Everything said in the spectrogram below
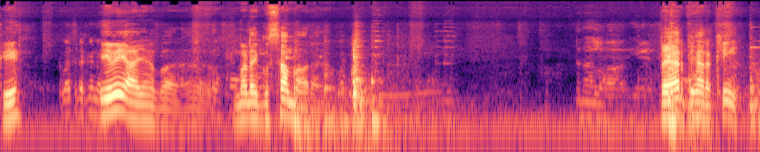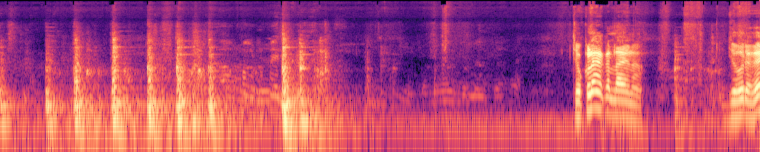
ਕੀ? ਰੱਖੀ ਇਵੇਂ ਆ ਜਾਣਾ ਬਾਹਰ। ਮੜਾ ਗੁੱਸਾ ਮਾਰ। ਵੀ ਪੈਰ ਪਿਆ ਰੱਖੀ। ਚੁੱਕ ਲੈ ਕੱਲਾ ਇਹਨਾਂ। ਜੋਰ ਹੈਗਾ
